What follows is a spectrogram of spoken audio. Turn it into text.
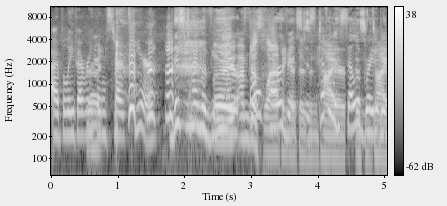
I believe everything starts here. This time of Sorry, year, I'm fall just laughing at this is entire heavily this celebrated in their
